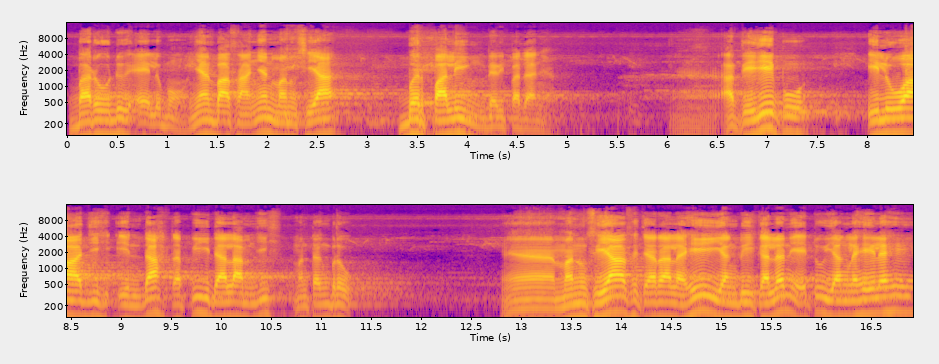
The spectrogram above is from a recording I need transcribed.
baru deh ayat lima. Nyan bahasanya manusia berpaling daripadanya. Artinya pun iluwajih indah tapi dalam jih mentang beruk Ya, manusia secara lahir yang diikalan iaitu yang lahir-lahir.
